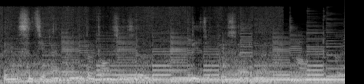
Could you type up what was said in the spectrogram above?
等于十几年，很多东西是历久不衰的。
